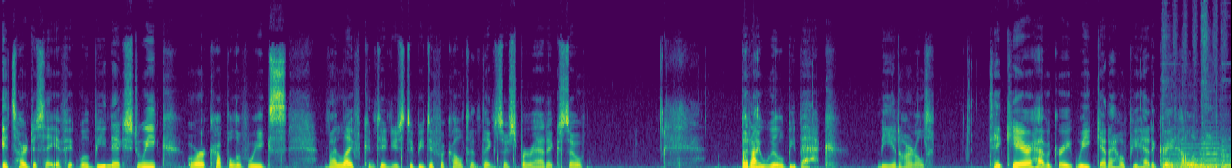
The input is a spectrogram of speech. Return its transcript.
It's hard to say if it will be next week or a couple of weeks. My life continues to be difficult and things are sporadic, so. But I will be back. Me and Arnold. Take care, have a great week, and I hope you had a great Halloween.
